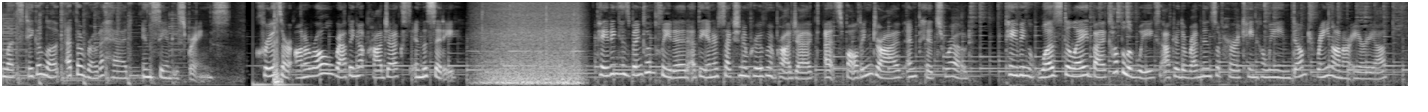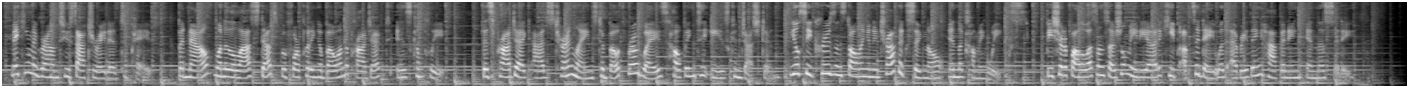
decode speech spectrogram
Let's take a look at the road ahead in Sandy Springs. Crews are on a roll wrapping up projects in the city. Paving has been completed at the intersection improvement project at Spalding Drive and Pitts Road. Paving was delayed by a couple of weeks after the remnants of Hurricane Helene dumped rain on our area, making the ground too saturated to pave. But now, one of the last steps before putting a bow on the project is complete. This project adds turn lanes to both roadways, helping to ease congestion. You'll see crews installing a new traffic signal in the coming weeks. Be sure to follow us on social media to keep up to date with everything happening in the city.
